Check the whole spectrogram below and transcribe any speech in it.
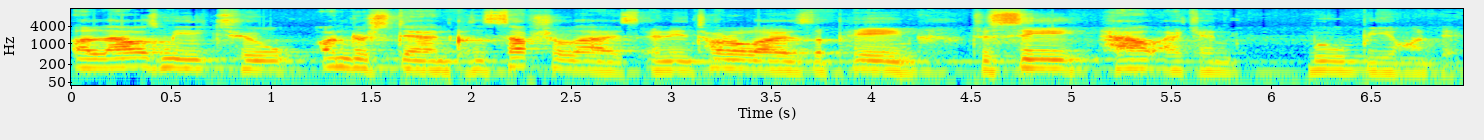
allows me to understand, conceptualize, and internalize the pain to see how I can move beyond it.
